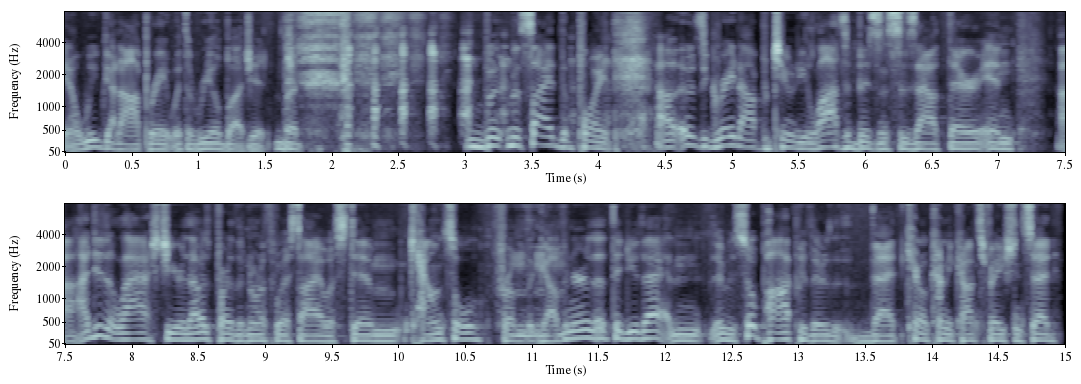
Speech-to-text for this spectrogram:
you know we've got to operate with a real budget. But beside the point, uh, it was a great opportunity. Lots of businesses out there, and uh, I did it last year. That was part of the Northwest Iowa STEM Council from the governor that they do that, and it was so popular that Carroll County Conservation said,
